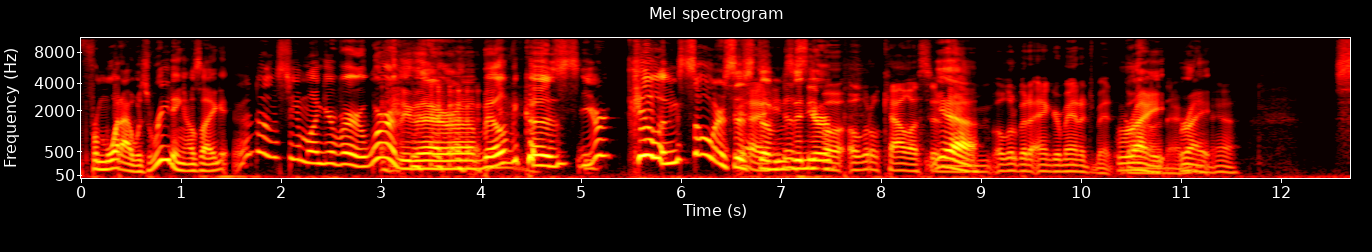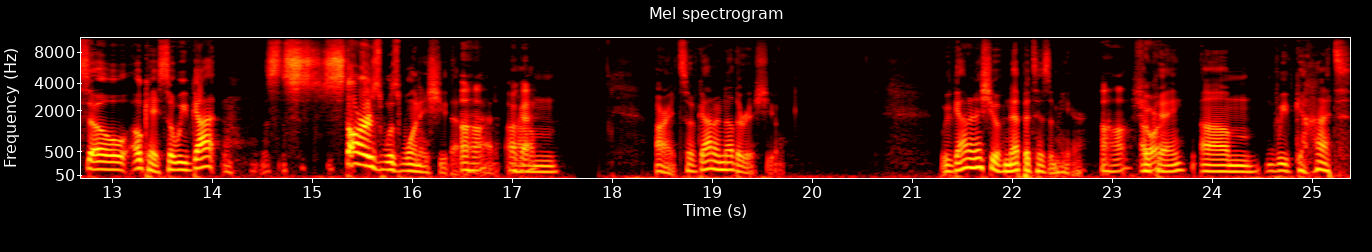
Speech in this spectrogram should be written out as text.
from what I was reading, I was like, it doesn't seem like you're very worthy there, uh, Bill, because you're killing solar Yeah, he systems seem you're a, a little callous and Yeah. a little bit of anger management. going on Right, there. right. Yeah. So okay, so we've got stars was one issue that Uh-huh, I had. okay. Um, all right, so I've got another issue. We've got an issue of nepotism here. Uh huh. Sure. Okay. Um, we've got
